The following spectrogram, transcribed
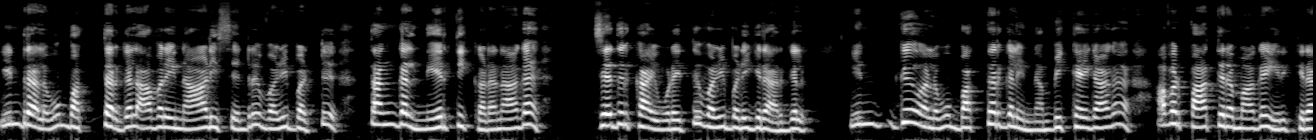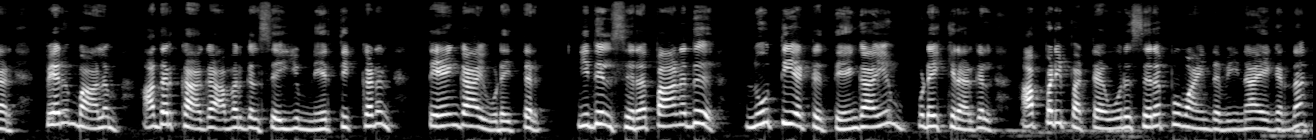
இன்றளவும் பக்தர்கள் அவரை நாடி சென்று வழிபட்டு தங்கள் நேர்த்தி கடனாக செதிர்காய் உடைத்து வழிபடுகிறார்கள். இங்கு அளவும் பக்தர்களின் நம்பிக்கைக்காக அவர் பாத்திரமாக இருக்கிறார். பெரும்பாலும் அதற்காக அவர்கள் செய்யும் நேர்த்திக்கடன் தேங்காய் உடைத்தல். இதில் சிறப்பானது நூற்றி எட்டு தேங்காயும் உடைக்கிறார்கள். அப்படிப்பட்ட ஒரு சிறப்பு வாய்ந்த விநாயகர் தான்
